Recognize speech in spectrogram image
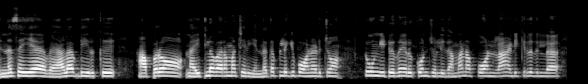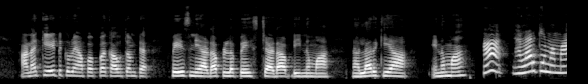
என்ன செய்ய? வேலை அப்படி இருக்குது அப்புறம் நைட்டில் வரமா சரி என்னத்த பிள்ளைக்கு ஃபோன் அடித்தோம் தூங்கிட்டு தான் இருக்கோன்னு சொல்லிதாம்மா. நான் ஃபோன்லாம் அடிக்கிறது இல்லை ஆனால் கேட்டுக்குவேன் அப்பப்போ கௌதம்கிட்ட. பேசுனியாடா பிள்ளை பேசிச்சாடா அப்படின்னுமா நல்லா இருக்கியா? என்னம்மா? நல்லா இருக்கேன் மாமா.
